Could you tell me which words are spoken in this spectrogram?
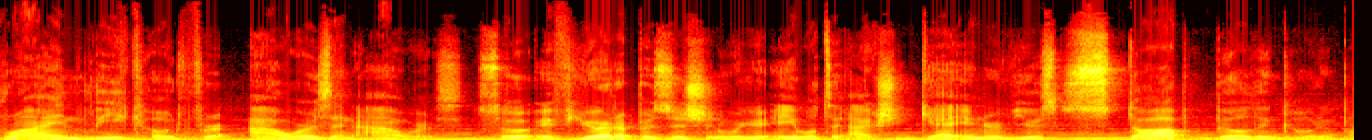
grind LeetCode for hours and hours. So if you're at a position where you're able to actually get interviews, stop building coding projects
